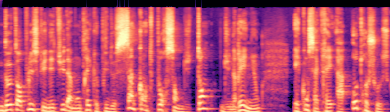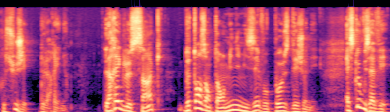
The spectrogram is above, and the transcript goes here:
d'autant plus qu'une étude a montré que plus de 50% du temps d'une réunion est consacré à autre chose qu'au sujet de la réunion. La règle 5, de temps en temps, minimisez vos pauses déjeuner. Est-ce que vous avez,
